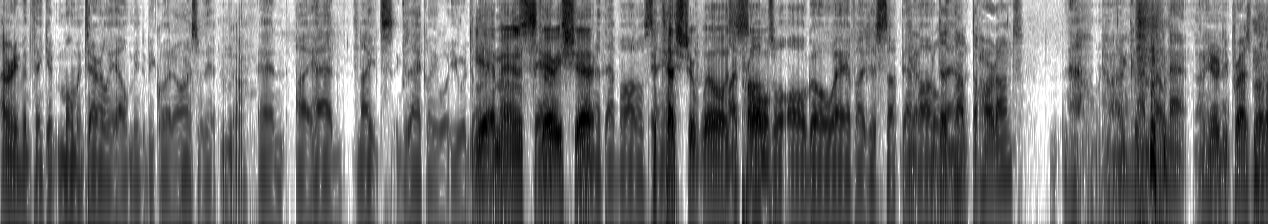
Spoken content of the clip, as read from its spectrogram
I don't even think it momentarily helped me, to be quite honest with you. no. And I had nights exactly what you were talking Yeah, about. man, it's staring- scary staring shit. at that bottle. It tests your will my problems soul. will all go away if I just suck that You know, bottle doesn't down. help the hard-ons. No, no, No, I not couldn't. even that. When you're depressed, brother,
